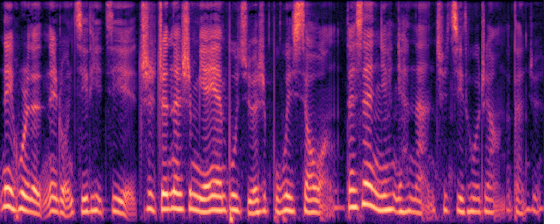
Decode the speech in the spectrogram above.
那会儿的那种集体记忆是真的是绵延不绝，是不会消亡。但现在你你很难去寄托这样的感觉。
